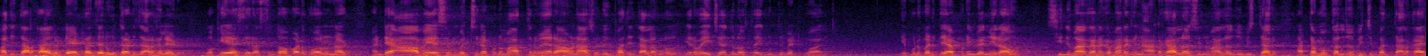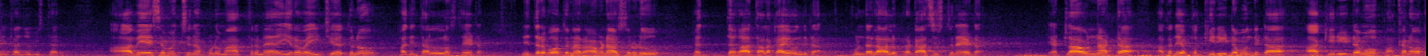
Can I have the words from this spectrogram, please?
పది తలకాయలు ఉంటే ఎట్లా జరుగుతాడు? జరగలేడు. ఒకే శిరస్సుతో పడుకోనున్నాడు. ఉన్నాడు అంటే ఆవేశం వచ్చినప్పుడు మాత్రమే రావణాసుడికి పది తలలు ఇరవై చేతులు వస్తాయి గుర్తుపెట్టుకోవాలి. ఎప్పుడు పడితే అప్పుడు ఇవన్నీ రావు. సినిమా కనుక మనకి నాటకాల్లో సినిమాల్లో చూపిస్తారు. అట్టముక్కలు చూపించి పది తలకాయలు ఇట్లా చూపిస్తారు. ఆవేశం వచ్చినప్పుడు మాత్రమే ఇరవై చేతులు పది తలలు వస్తాయట. నిద్రపోతున్న రావణాసురుడు పెద్దగా తలకాయ ఉందిట. కుండలాలు ప్రకాశిస్తున్నాయట. ఎట్లా ఉన్నట్ట అతని యొక్క కిరీటం ఉందిట. ఆ కిరీటము పక్కన ఒక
